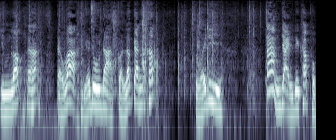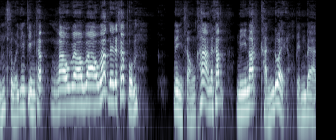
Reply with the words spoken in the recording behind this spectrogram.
กิมล็อกนะฮะ แต่ว่าเดี๋ยวดูดาบก่อนแล้วกันนะครับ สวยดีต้ามใหญ่ดีครับ ผมสวยจริง ๆ ครับเงาแวววาววับเลยนะครับ ผม นี่สองข้างนะครับ มีน็อตขันด้วย เป็นแบบ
